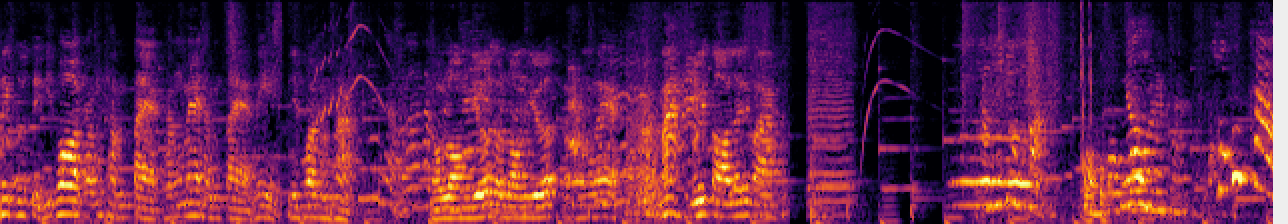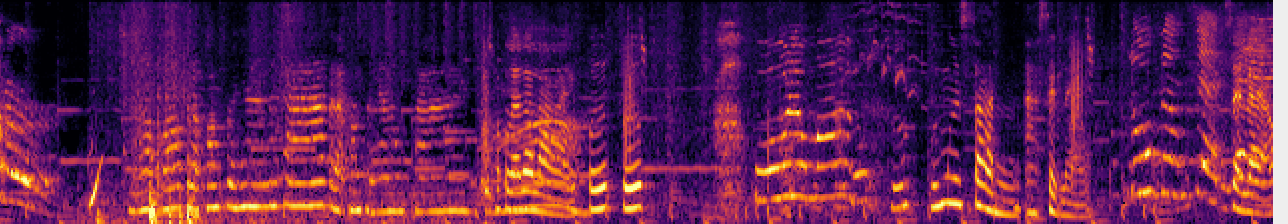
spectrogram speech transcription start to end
นี่คือสิ่งที่พ่อทั้งทำแตกทั้งแม่ทำแตกนี่นี่พ่อทำหักเราลองเยอะเราลองเยอะครั้งแรกมาลุยต่อเลยดีกว่าทำให้ดูก่อนผงโกโก้นะคะโคโค่พาวเดอร์แล้วเราก็ประดับความสวยงามนะคะ ประดับความสวยงามลงไปช็อกโกแลตละลายปึ๊บปึ๊บโอ้เร็วมากปึ๊บอุ๊ยมือสั่น อะ เสร็จแล้ว ลูกหนึ่ง เสร็จเสร็จแล้ว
